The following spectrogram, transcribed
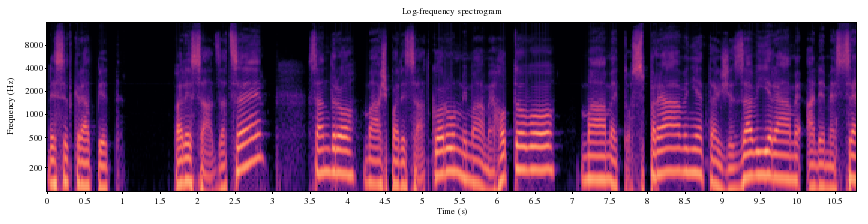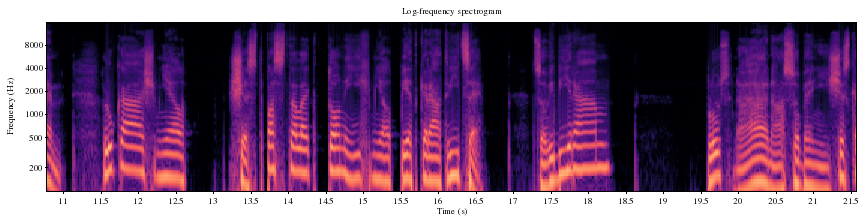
10 krát 5. 50 za C. Sandro, máš 50 korun, my máme hotovo, máme to správně, takže zavíráme a jdeme sem. Lukáš měl 6 pastelek, Tony jich měl pětkrát více. Co vybírám? Plus, ne, násobení 6 x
